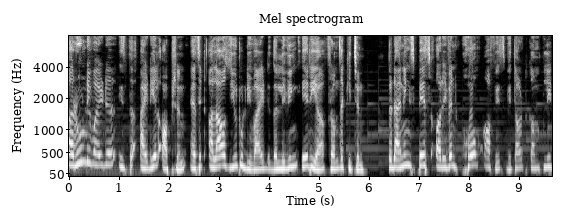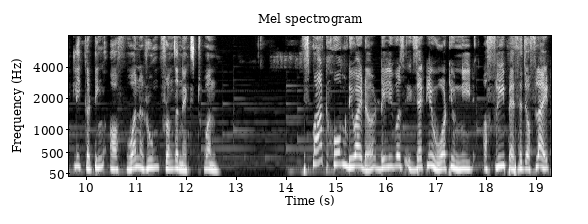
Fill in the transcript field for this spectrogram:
A room divider is the ideal option as it allows you to divide the living area from the kitchen, the dining space or even home office without completely cutting off one room from the next one. Smart Home Divider delivers exactly what you need a free passage of light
